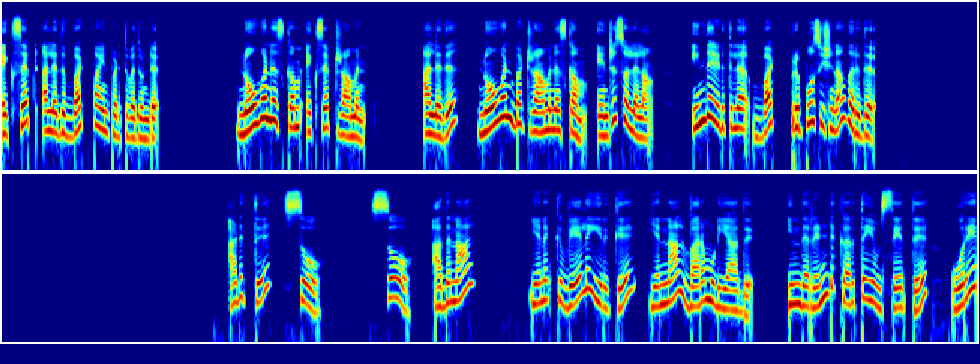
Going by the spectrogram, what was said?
எக்ஸெப்ட் அல்லது பட் பயன்படுத்துவதுண்டு. No one come except Raman. அல்லது no one but Raman has come என்று சொல்லலாம். இந்த இடத்துல பட் ப்ரிப்போசிஷனா வருது. அடுத்து சோ. சோ அதனால் எனக்கு வேலை இருக்கு என்னால் வர முடியாது. இந்த ரெண்டு கருத்தையும் சேர்த்து ஒரே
